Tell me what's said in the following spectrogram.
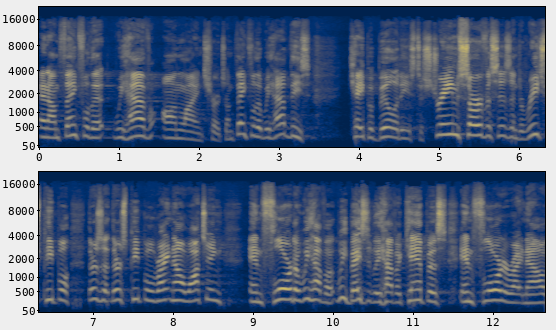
And I'm thankful that we have online church. I'm thankful that we have these capabilities to stream services and to reach people. There's, a, there's people right now watching in Florida. We, have a, we basically have a campus in Florida right now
